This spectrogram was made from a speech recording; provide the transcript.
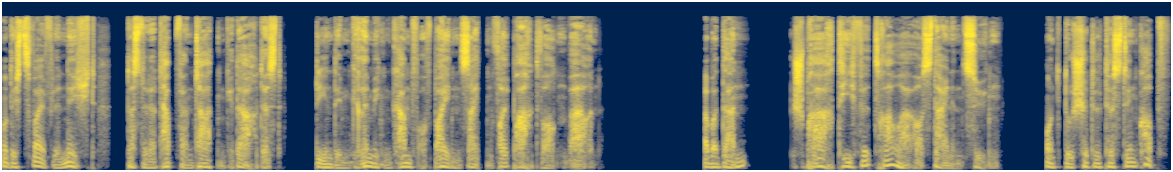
und ich zweifle nicht, dass du der tapfern Taten gedachtest, die in dem grimmigen Kampf auf beiden Seiten vollbracht worden waren. Aber dann sprach tiefe Trauer aus deinen Zügen, und du schütteltest den Kopf,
